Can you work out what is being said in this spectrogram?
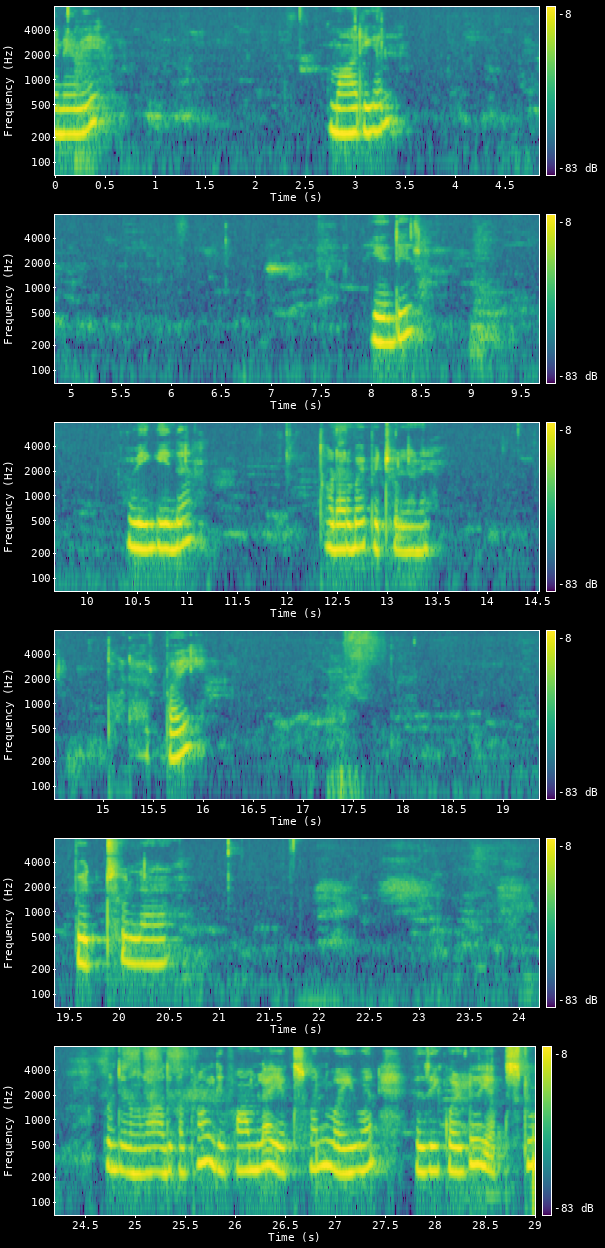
எனவே மாறிகள். எதிர் விகித தொடர்பை பெற்றுள்ளன. தொடர்பை பெற்றுள்ளன. புரிஞ்சுதுங்களா? அதுக்கப்புறம் இது formula X one Y one is equal to X two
